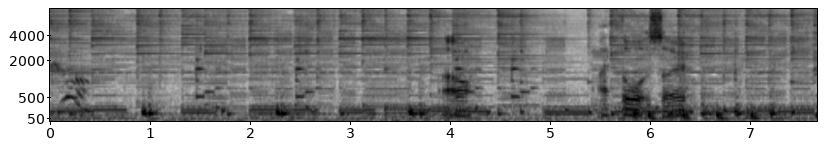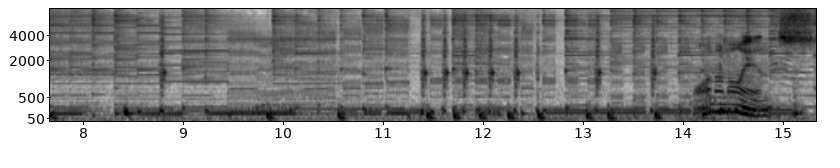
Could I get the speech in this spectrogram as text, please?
Cool. Oh. I thought so. What an annoyance.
